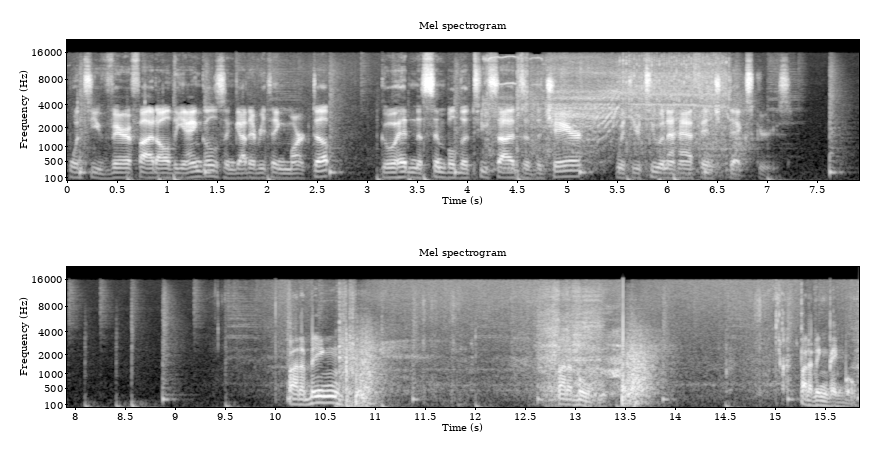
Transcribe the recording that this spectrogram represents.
Once you've verified all the angles and got everything marked up, go ahead and assemble the two sides of the chair with your two and a half inch deck screws. Bada bing, bada boom. Bada bing, bing, boom.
